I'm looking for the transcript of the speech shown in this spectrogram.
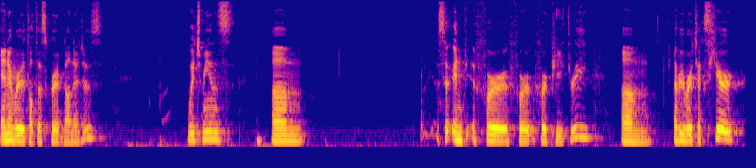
n over delta squared non-edges, which means um, so in for for for p3, um, every vertex here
